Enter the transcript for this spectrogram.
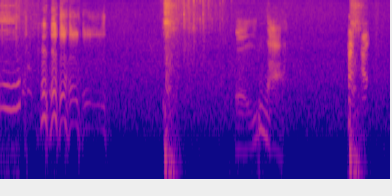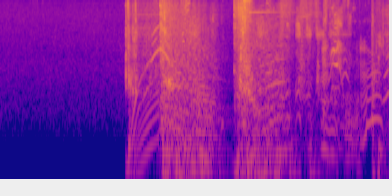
Để nhà Hãy subscribe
